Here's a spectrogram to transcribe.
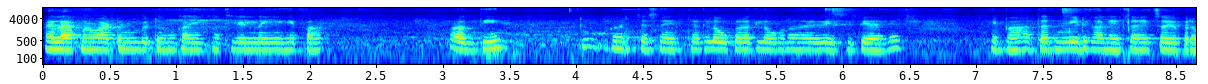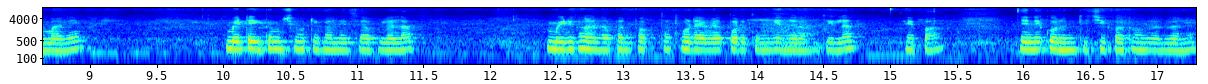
ह्याला आपण वाटून बिटून काही घातलेलं नाही हे पहा. अगदी घरच्या साहित्यात लवकरात लवकर रेसिपी आहे. हे पहा आता मीठ घालायचं आहे चवीप्रमाणे. मीठ एकदम शेवटी घालायचं आहे आपल्याला. मीठ घालून आपण फक्त थोड्या वेळ परतून घेणार आहोत तिला. हे पहा जेणेकरून ती चिकट होणार नाही.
